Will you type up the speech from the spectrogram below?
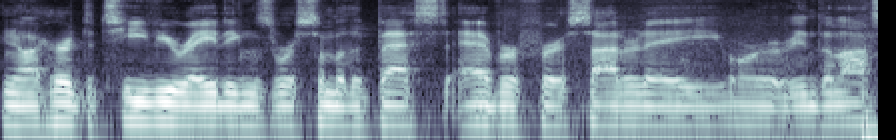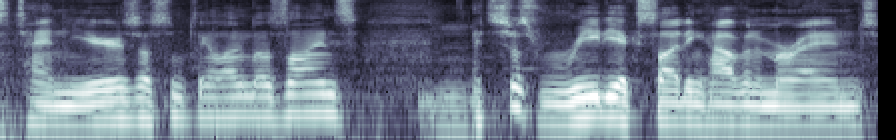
You know, I heard the TV ratings were some of the best ever for a Saturday or in the last ten years or something along those lines. Mm-hmm. It's just really exciting having him around.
